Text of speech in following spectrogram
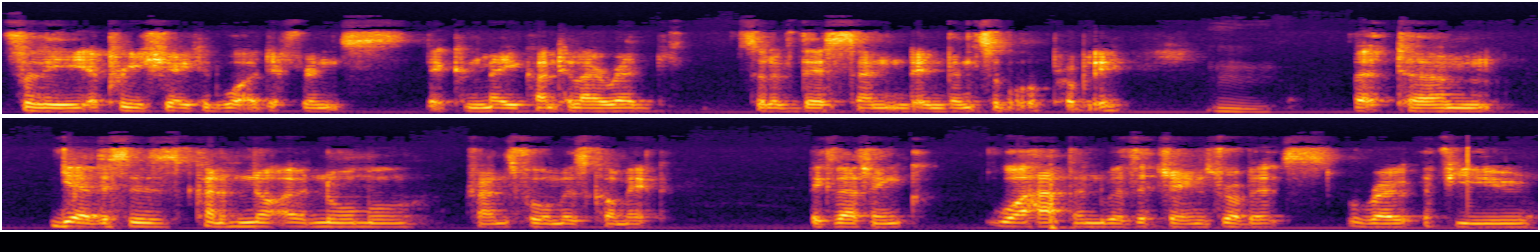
fully appreciated what a difference it can make until I read sort of this and Invincible probably. Mm. But um, yeah, this is kind of not a normal Transformers comic because I think what happened was that James Roberts wrote a few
